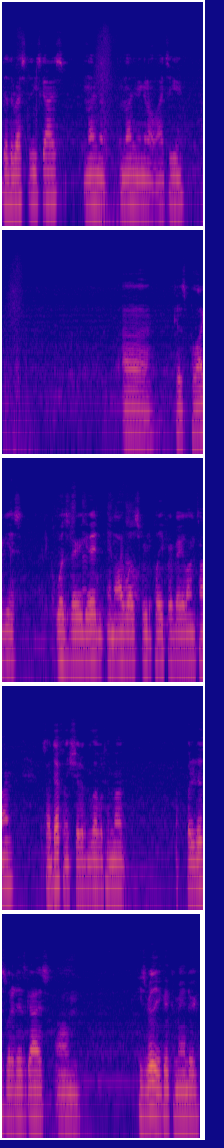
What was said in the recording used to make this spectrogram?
did the rest of these guys. I'm not even, I'm not even gonna lie to you. Uh, because Pelagius was very good, and I was free to play for a very long time. So I definitely should have leveled him up. But it is what it is, guys. Um, he's really a good commander.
